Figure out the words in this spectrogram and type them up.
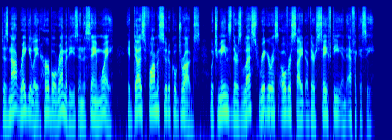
does not regulate herbal remedies in the same way, it does pharmaceutical drugs, which means there's less rigorous oversight of their safety and efficacy.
